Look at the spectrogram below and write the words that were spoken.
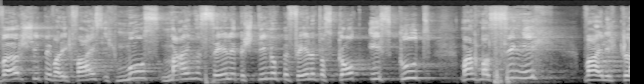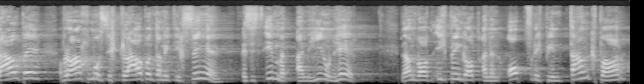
worshipe, weil ich weiß, ich muss meine Seele bestimmen und befehlen, dass Gott ist gut. Manchmal singe ich, weil ich glaube, aber manchmal muss ich glauben, damit ich singe. Es ist immer ein Hin und Her. Mit anderen Worten, ich bringe Gott einen Opfer, ich bin dankbar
